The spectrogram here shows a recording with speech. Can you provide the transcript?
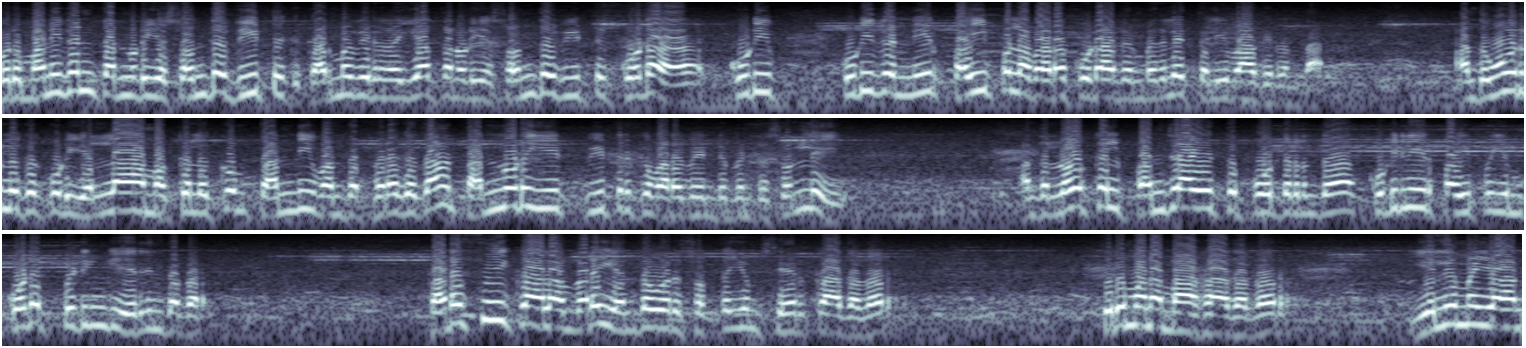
ஒரு மனிதன் தன்னுடைய சொந்த வீட்டுக்கு கர்மவீரர் ஐயா தன்னுடைய சொந்த வீட்டுக்கு கூட குடி குடித நீர் பைப்பில் வரக்கூடாது என்பதிலே தெளிவாக இருந்தார். அந்த ஊரில் இருக்கக்கூடிய எல்லா மக்களுக்கும் தண்ணி வந்த பிறகுதான் தன்னுடைய வீட்டிற்கு வர வேண்டும் என்று சொல்லி அந்த லோக்கல் பஞ்சாயத்து போட்டிருந்த குடிநீர் பைப்பையும் கூட பிடுங்கி எறிந்தவர். கடைசி காலம் வரை எந்த ஒரு சொத்தையும் சேர்க்காதவர். திருமணமாகாதவர். எளிமையான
